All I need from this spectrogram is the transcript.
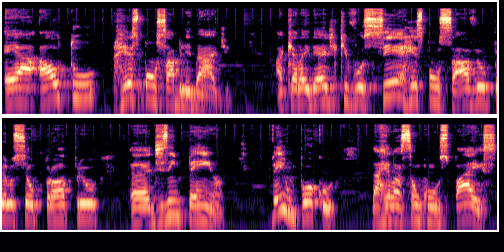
é a autorresponsabilidade. Aquela ideia de que você é responsável pelo seu próprio uh, desempenho. Vem um pouco da relação com os pais,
